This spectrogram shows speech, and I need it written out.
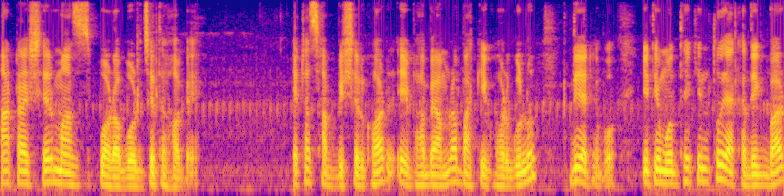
আঠাশের মাঝ বরাবর যেতে হবে। এটা ছাব্বিশের ঘর এইভাবে আমরা বাকি ঘরগুলো দিয়ে নেব। ইতিমধ্যে কিন্তু একাধিকবার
